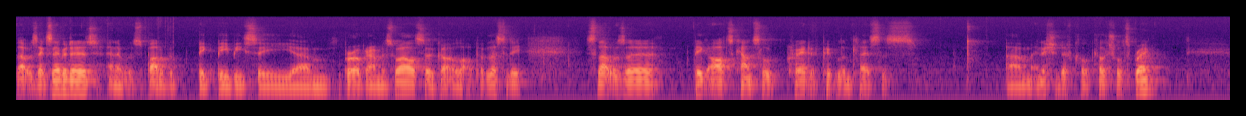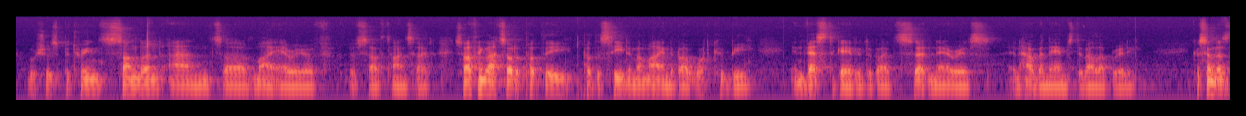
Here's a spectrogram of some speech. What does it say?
that was exhibited, and it was part of a big BBC um, program as well, so it got a lot of publicity. So that was a big Arts Council Creative People and Places um, initiative called Cultural Spring, which was between Sunderland and uh, my area of, of South Tyneside. So I think that sort of put the put the seed in my mind about what could be investigated about certain areas and how the names develop really, because sometimes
